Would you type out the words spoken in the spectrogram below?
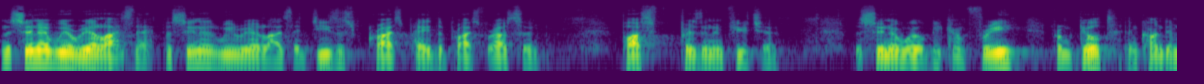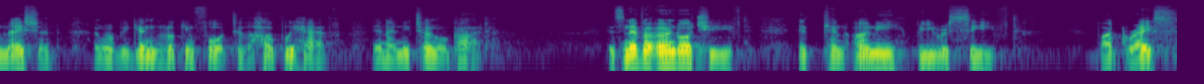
And the sooner we realize that, the sooner we realize that Jesus Christ paid the price for our sin, past, present, and future, the sooner we'll become free from guilt and condemnation and we'll begin looking forward to the hope we have in an eternal God. It's never earned or achieved, it can only be received by grace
